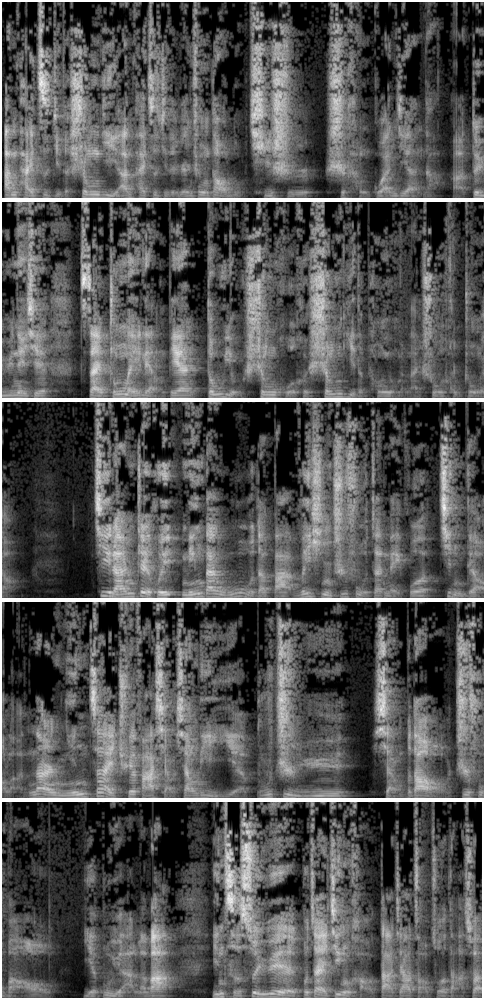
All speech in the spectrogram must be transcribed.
安排自己的生意、安排自己的人生道路，其实是很关键的啊。对于那些在中美两边都有生活和生意的朋友们来说，很重要。既然这回明白无误的把微信支付在美国禁掉了，那您再缺乏想象力，也不至于想不到支付宝也不远了吧？因此，岁月不再静好，大家早做打算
